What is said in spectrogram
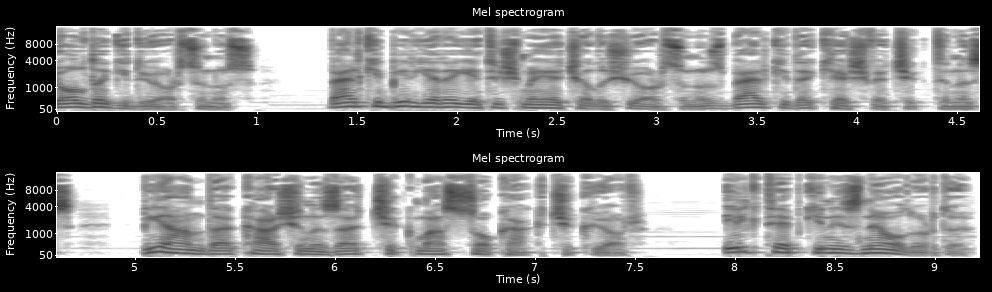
Yolda gidiyorsunuz. Belki bir yere yetişmeye çalışıyorsunuz, belki de keşfe çıktınız. Bir anda karşınıza çıkmaz sokak çıkıyor. İlk tepkiniz ne olurdu?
